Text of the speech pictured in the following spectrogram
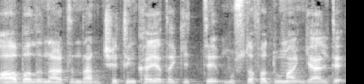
Ağbal'ın ardından Çetinkaya'da gitti, Mustafa Duman geldi.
